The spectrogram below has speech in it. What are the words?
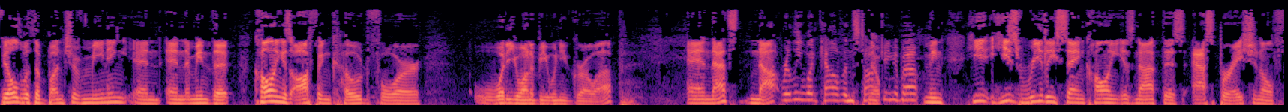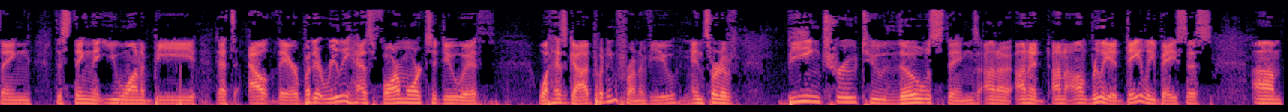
filled with a bunch of meaning. And and I mean, the calling is often code for what do you want to be when you grow up. And that's not really what Calvin's talking about. I mean, he he's really saying calling is not this aspirational thing, this thing that you want to be that's out there, but it really has far more to do with what has God put in front of you and sort of being true to those things on a on a on, a, on really a daily basis um,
